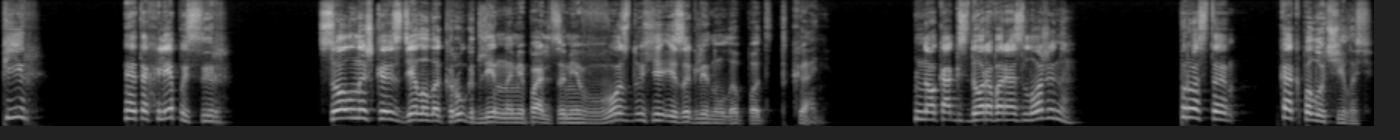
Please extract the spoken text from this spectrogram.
«Пир! Это хлеб и сыр. Солнышко сделало круг длинными пальцами в воздухе и заглянуло под ткань. «Но как здорово разложено!» «Просто как получилось!»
